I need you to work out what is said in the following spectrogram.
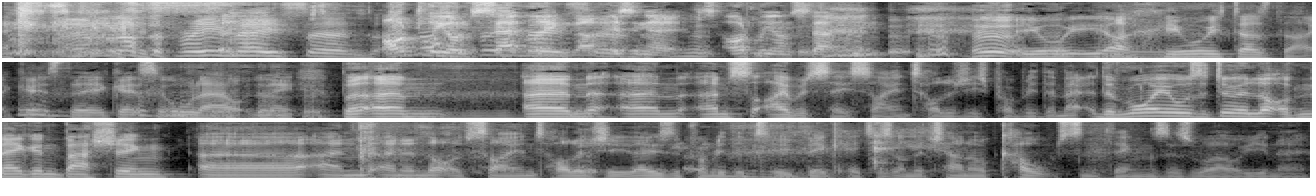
I'm not a Freemason. Oddly not a unsettling, that Freemason. isn't it? It's oddly unsettling. he, always, oh, he always does that. Gets the, gets it all out. doesn't he? But um, um, um, um, so I would say Scientology is probably the me- the Royals do a lot of Megan bashing uh, and and a lot of Scientology. Those are probably the two big hitters on the channel. Cults and things as well. You know.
